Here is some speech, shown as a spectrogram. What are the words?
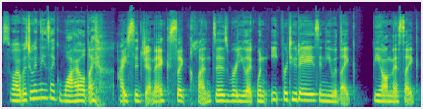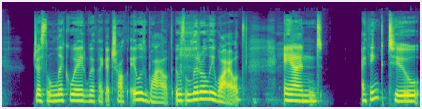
so I was doing these like wild like Isagenix like cleanses where you like wouldn't eat for 2 days and you would like be on this like just liquid with like a chocolate. It was wild. It was literally wild. And I think too,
